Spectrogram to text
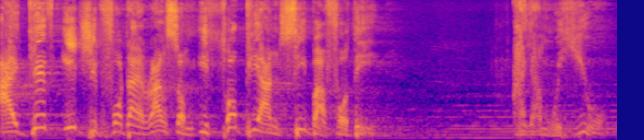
I gave Egypt for thy ransom Ethiopia and Seba for thee. I am with you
